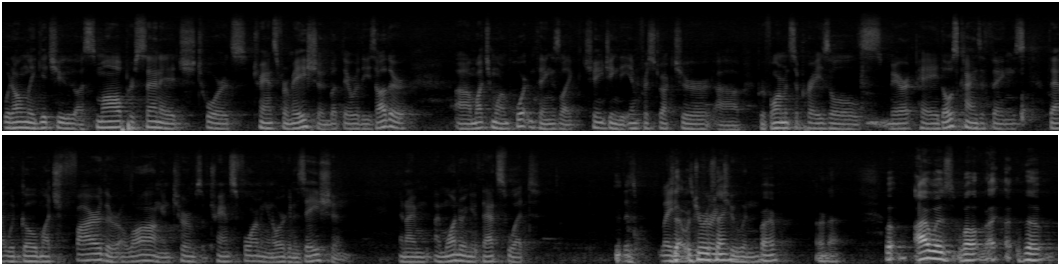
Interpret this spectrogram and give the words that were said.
would only get you a small percentage towards transformation, but there were these other uh, much more important things like changing the infrastructure, uh, performance appraisals, merit pay, those kinds of things that would go much farther along in terms of transforming an organization. And I'm, I'm wondering if that's what this lady Is that was what you were referring saying, to. And Barb, or not? Well, I was, well, I- uh, the,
